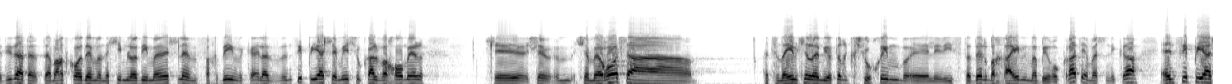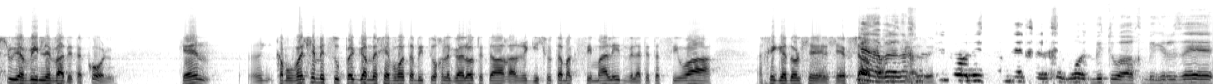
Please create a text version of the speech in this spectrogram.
את יודעת, את אמרת קודם, אנשים לא יודעים מה יש להם, מפחדים וכאלה, אז אין ציפייה שמישהו, קל וחומר, ש... ש... שמראש ה... התנאים שלהם יותר קשוחים ב- להסתדר בחיים עם הבירוקרטיה, מה שנקרא, אין ציפייה שהוא יבין לבד את הכל, כן? כמובן שמצופה גם מחברות הביטוח לגלות את הרגישות המקסימלית ולתת את הסיוע הכי גדול ש- שאפשר כן, אבל אנחנו. רוצים לא להסתמך על חברות ביטוח, בגלל זה...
